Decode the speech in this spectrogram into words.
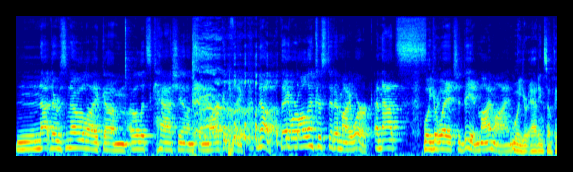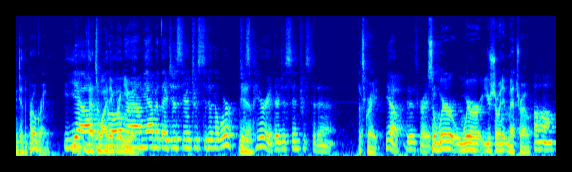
Not, there was no like, um, oh, let's cash in on some market thing. No, they were all interested in my work, and that's Well, the way it should be in my mind. Well, you're adding something to the program. Yeah, That's the why they bring you in. program, Yeah, but they're just interested in the work. Just Yeah. period. They're just interested in it. That's great. Yeah, it is great. So where where you're showing at Metro. Uh-huh.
